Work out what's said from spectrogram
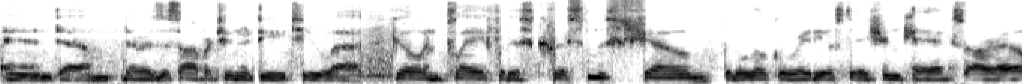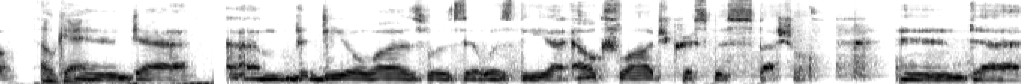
and um, there was this opportunity to uh, go and play for this Christmas show for the local radio station KXRO. Okay. And uh, um, the deal was was it was the uh, Elks Lodge Christmas special, and uh,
